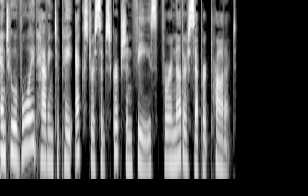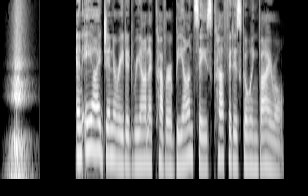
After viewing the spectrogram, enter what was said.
and to avoid having to pay extra subscription fees for another separate product. An AI-generated Rihanna cover of Beyoncé's Cuff It is going viral,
